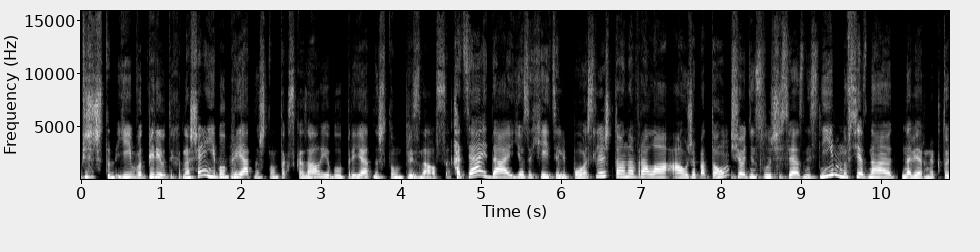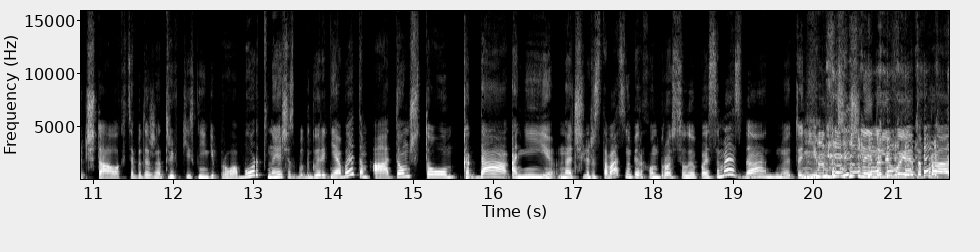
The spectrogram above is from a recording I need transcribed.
пишет, что ей вот период их отношений, ей было приятно, что он так сказал, ей было приятно, что он признался. Хотя и да, ее захейтили после, что она врала, а уже потом еще один случай связанный с ним. Ну, все знают, наверное, кто читал хотя бы даже отрывки из книги про аборт, но я сейчас буду говорить не об этом, а о том, что когда они начали расставаться, ну, во-первых, он бросил ее по СМС, да, но это не токсичные нулевые, это про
